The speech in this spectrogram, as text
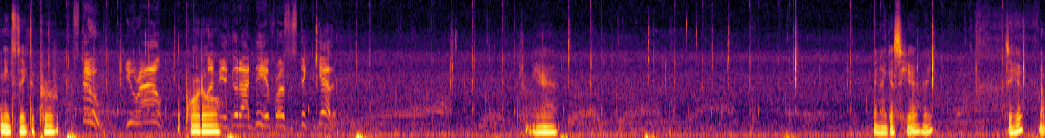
We need to take the per Stu, you around? the portal. Might be a good idea for us to stick together. from here. And I guess here, right? Is it here? Nope.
